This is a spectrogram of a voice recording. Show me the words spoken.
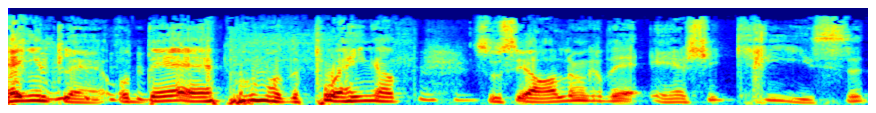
egentlig? Og det er på en måte poenget at sosialdemokratiet er ikke krise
